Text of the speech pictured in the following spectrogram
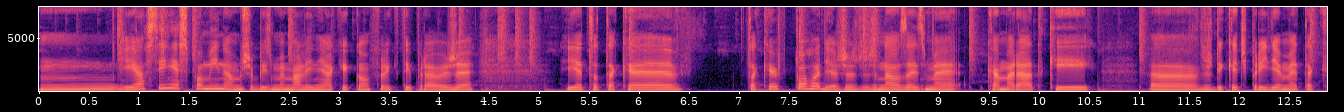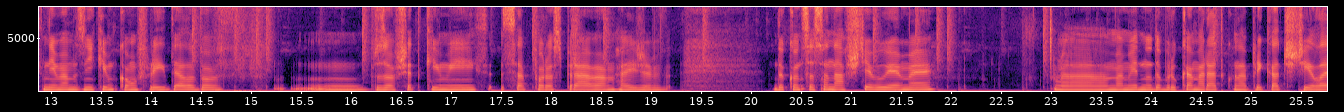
Mm, já si nespomínám, že by sme mali nějaké konflikty, právě že je to také, také v pohode, že, že naozaj sme kamarátky, eh, vždy keď prídeme, tak nemám s nikým konflikt, alebo mm, so všetkými sa porozprávam, hej, že dokonca sa navštevujeme Mám jednu dobrú kamarátku napríklad v Čile,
